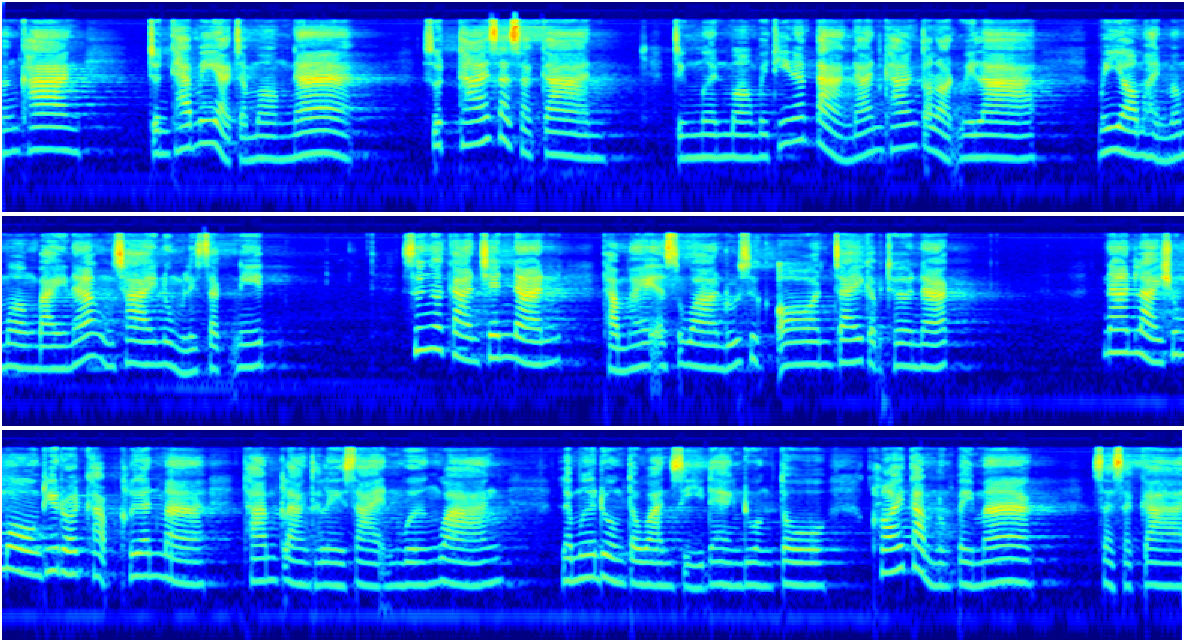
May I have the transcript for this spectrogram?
ข้างๆ จนแทบไม่อยากจะมองหน้า สุดท้ายศาสการ จึงเมินมองไปที่หน้าต่างด้านข้างตลอดเวลา ไม่ยอมหันมามองใบหน้าของชายหนุ่มเลยสักนิด ซึ่งอาการเช่นนั้น ทำให้อสวานรู้สึกอ่อนใจกับเธอนัก นานหลายชั่วโมงที่รถขับเคลื่อนมาท่ามกลางทะเลทรายอันเวิงว้าง และเมื่อดวงตะวันสีแดงดวงโต คล้อยต่ำลงไปมากศาสการ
